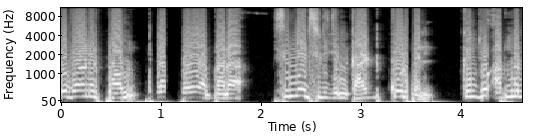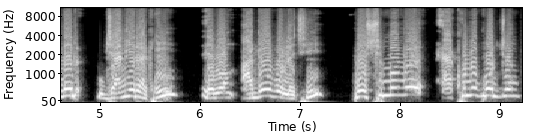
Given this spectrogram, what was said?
এই ধরনের ফর্ম ফিল আপনারা সিনিয়র সিটিজেন কার্ড করবেন। কিন্তু আপনাদের জানিয়ে রাখি এবং আগেও বলেছি, পশ্চিমবঙ্গে এখনও পর্যন্ত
